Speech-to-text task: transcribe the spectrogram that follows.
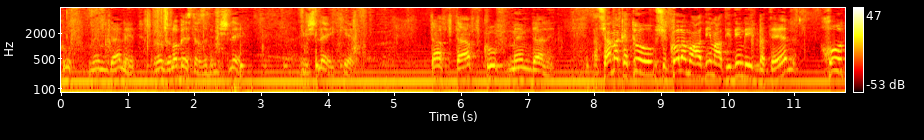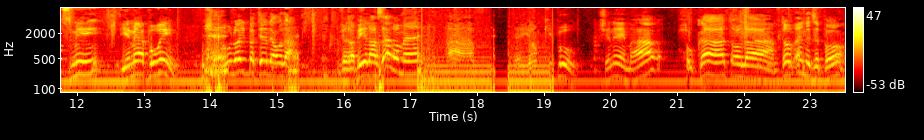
קמ"ד. לא, זה לא באסתר, זה במשלי. משלי, כן. תת קמ"ד. אז שמה כתוב שכל המועדים עתידים להתבטל, חוץ מימי הפורים, שהוא לא יתבטל לעולם. ורבי אלעזר אומר, אף יום כיפור, שנאמר, חוקת עולם. טוב, אין את זה פה.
